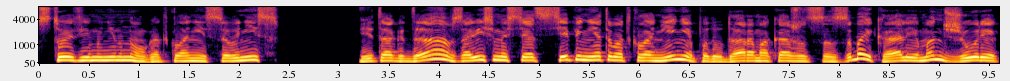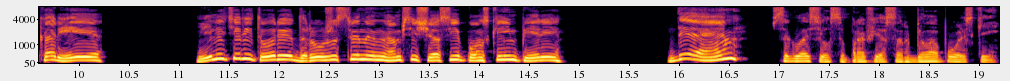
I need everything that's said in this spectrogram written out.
Стоит ему немного отклониться вниз, и тогда, в зависимости от степени этого отклонения, под ударом окажутся Забайкалье, Маньчжурия, Корея или территория дружественной нам сейчас Японской империи. «Да», — согласился профессор Белопольский.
